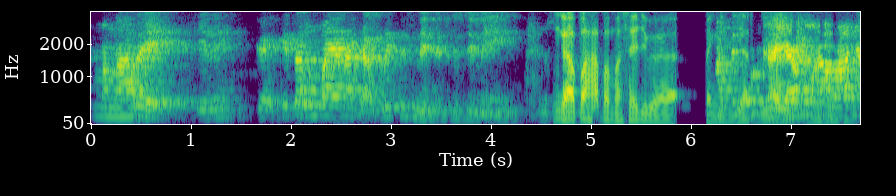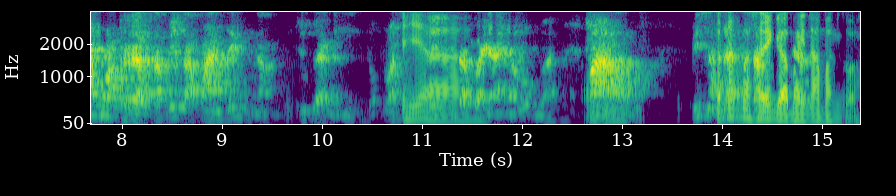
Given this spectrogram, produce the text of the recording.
menarik ini kita lumayan agak kritis nih diskusi nih. Nggak apa-apa mas, saya juga pengen biar Meskipun dia awalnya moderat tapi tak pancing ngaku juga nih. Itu masih Iya. bisa banyaknya lomba. Eh, Mal, bisa tenang mas, kita saya nggak main aman kok.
